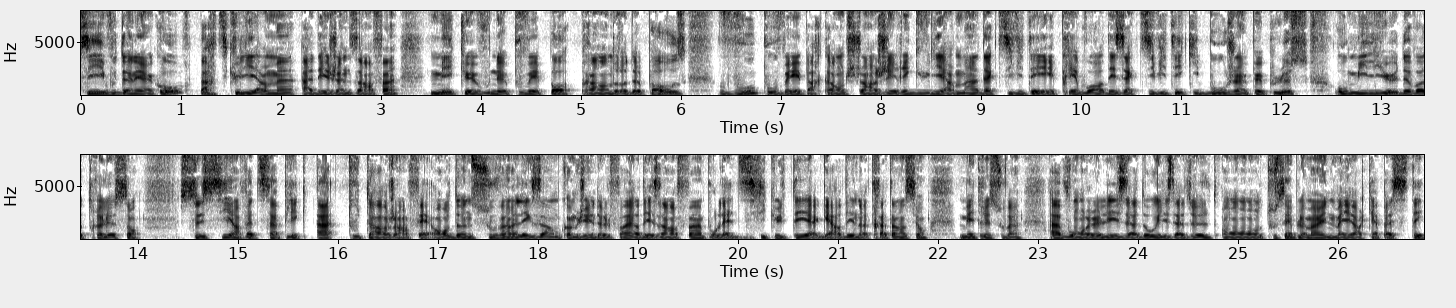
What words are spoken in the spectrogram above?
Si vous donnez un cours, particulièrement à des jeunes enfants, mais que vous ne pouvez pas prendre de pause, vous pouvez par contre changer régulièrement d'activité et prévoir des activités qui bougent un peu plus au milieu de votre leçon. Ceci, en fait, s'applique à tout âge, en fait. On donne souvent l'exemple, comme je viens de le faire, des enfants pour la difficulté à garder notre attention, mais très souvent, avouons-le, les ados et les adultes ont tout simplement une meilleure capacité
